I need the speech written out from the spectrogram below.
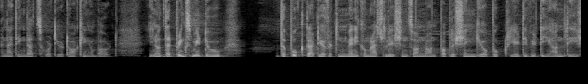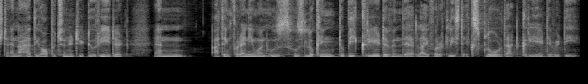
And I think that's what you're talking about. You know, that brings me to the book that you have written. Many congratulations on, on publishing your book, Creativity Unleashed. And I had the opportunity to read it. And I think for anyone who's who's looking to be creative in their life or at least explore that creativity,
